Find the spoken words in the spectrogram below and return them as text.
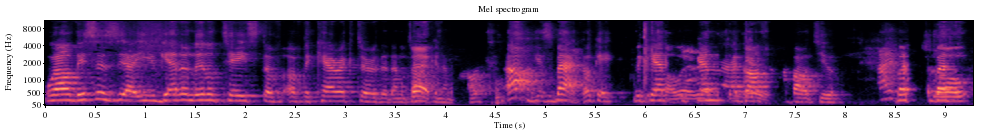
well, this is uh, you get a little taste of, of the character that I'm talking about. Oh, he's back. Okay, we can oh, wait, we can uh, gossip about you. But so,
